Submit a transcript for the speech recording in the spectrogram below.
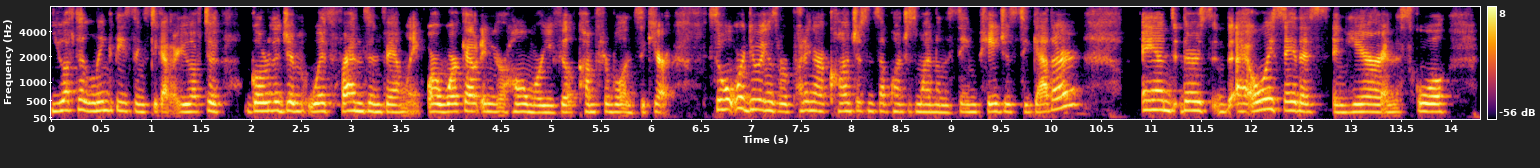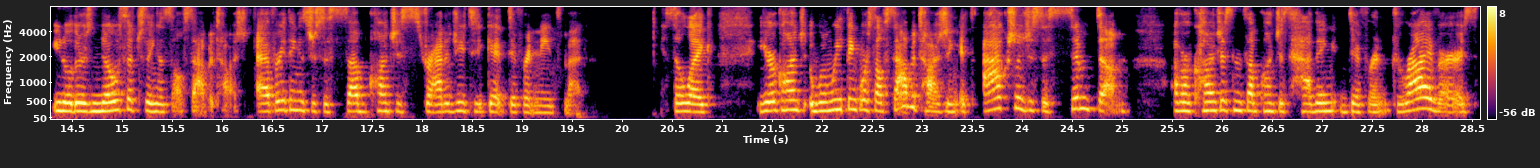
you have to link these things together. You have to go to the gym with friends and family or work out in your home where you feel comfortable and secure. So what we're doing is we're putting our conscious and subconscious mind on the same pages together and there's i always say this in here in the school you know there's no such thing as self-sabotage everything is just a subconscious strategy to get different needs met so like your con when we think we're self-sabotaging it's actually just a symptom of our conscious and subconscious having different drivers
